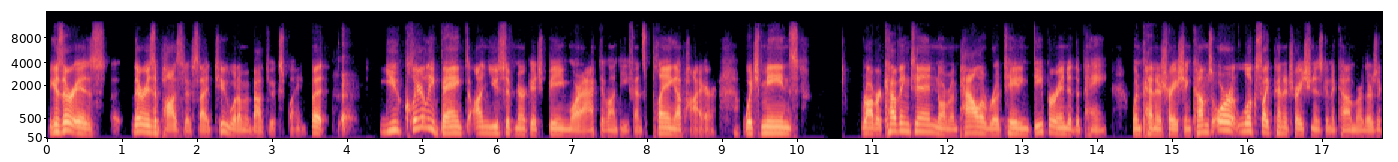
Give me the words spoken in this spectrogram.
because there is there is a positive side to what I'm about to explain. But yeah you clearly banked on Jusuf Nurkic being more active on defense, playing up higher, which means Robert Covington, Norman Powell rotating deeper into the paint when penetration comes, or it looks like penetration is going to come, or there's a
